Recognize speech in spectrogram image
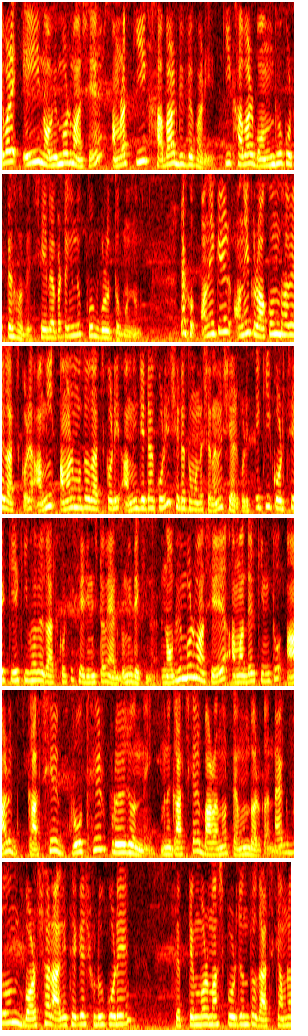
এবারে এই নভেম্বর মাসে আমরা কি খাবার দিতে পারি, কি খাবার বন্ধ করতে হবে, সেই ব্যাপারটা কিন্তু খুব গুরুত্বপূর্ণ। দেখো, অনেকের অনেক রকম ভাবে গাছ করে, আমি আমার মতো গাছ করি, আমি যেটা করি সেটা তোমাদের সাথে আমি শেয়ার করি। কে কি করছে, কে কীভাবে গাছ করছে সেই জিনিসটা আমি একদমই দেখি না। নভেম্বর মাসে আমাদের কিন্তু আর গাছের গ্রোথের প্রয়োজন নেই। মানে গাছকে আর বাড়ানোর তেমন দরকার একদম বর্ষার আগে থেকে শুরু করে সেপ্টেম্বর মাস পর্যন্ত গাছকে আমরা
